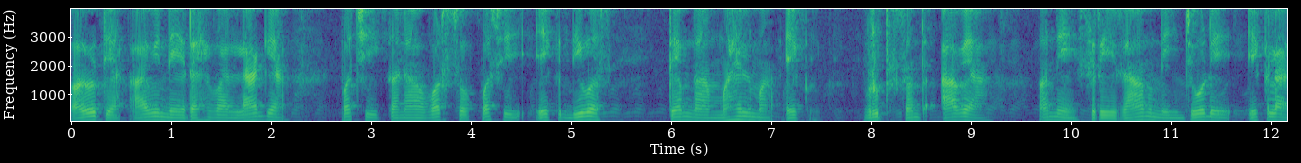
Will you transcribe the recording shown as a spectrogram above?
અયોધ્યા આવીને રહેવા લાગ્યા પછી ઘણા વર્ષો પછી એક દિવસ તેમના મહેલમાં એક વૃદ્ધ સંત આવ્યા. અને શ્રી રામની જોડે એકલા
